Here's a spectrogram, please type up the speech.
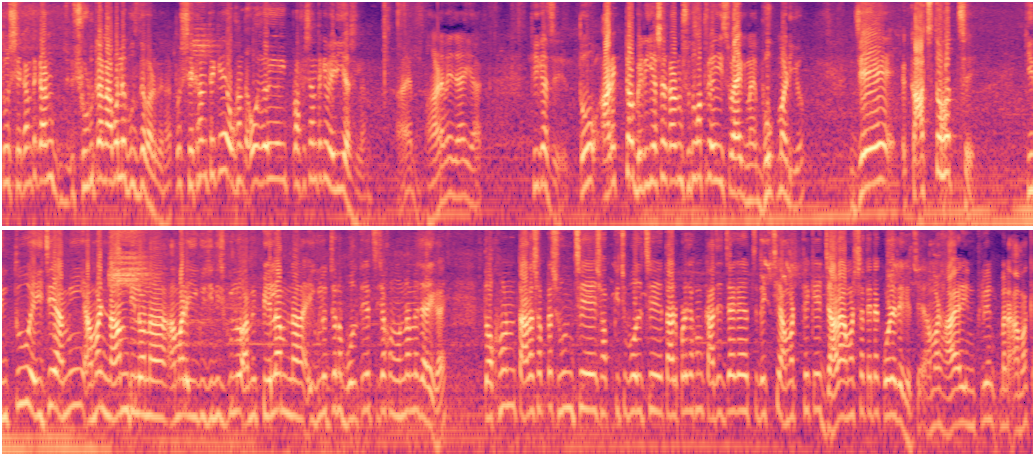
তো সেখান থেকে, কারণ শুরুটা না বলে বুঝতে পারবে না। তো সেখান থেকে ওখান, ওই ওই ওই প্রফেশন থেকে বেরিয়ে আসলাম। ভাঁড়মে যাই আর। ঠিক আছে? তো আরেকটাও বেরিয়ে আসার কারণ শুধুমাত্র এই সোয়াগ নয় ভুক মারিও। যে কাজ তো হচ্ছে কিন্তু এই যে আমি, আমার নাম দিল না, আমার এই জিনিসগুলো আমি পেলাম না, এগুলোর জন্য বলতে যাচ্ছি যখন অন্যান্য জায়গায়, তখন তারা সবটা শুনছে সব কিছু বলছে, তারপরে যখন কাজের জায়গায় হচ্ছে দেখছি আমার থেকে যারা আমার সাথে এটা করে রেখেছে, আমার হায়ার ইনফ্লুয়েন্স মানে আমাকে,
